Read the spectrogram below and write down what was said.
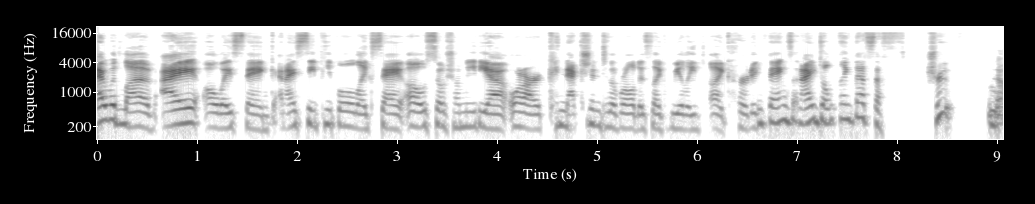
I would love. I always think, and I see people like say, "Oh, social media or our connection to the world is like really like hurting things," and I don't think that's the truth. No.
